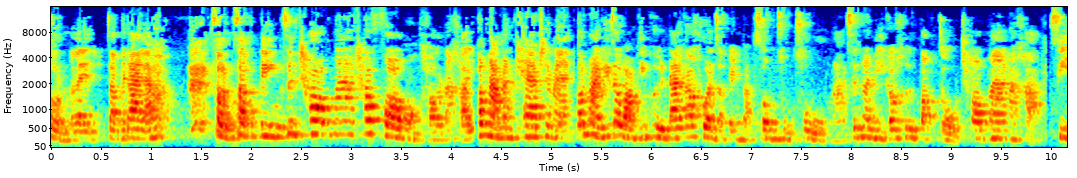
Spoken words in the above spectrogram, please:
สนอะไรจำไม่ได้แล้ว สนซัมติงซึ่งชอบมากชอบฟอร์มของเขานะคะ ห้องน้ำมันแคบใช่ไหมต้นไม้ที่จะวางที่พื้นได้ก็ควรจะเป็นแบบทรงสูงๆนะซึ่งอันนี้ก็คือตอบโจทย์ชอบมากนะคะ สี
